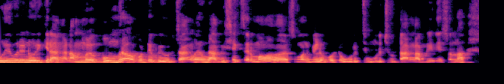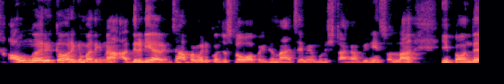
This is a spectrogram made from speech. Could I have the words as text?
உரி உரின்னு உரிக்கிறாங்க. நம்ம பூம்ராவை போட்டு எப்படி உரிச்சாங்களோ இவங்க அபிஷேக் சர்மாவும் சுமன் கில்லும் போட்டு உரிச்சு முடிச்சு விட்டாங்க அப்படின்னே சொல்லலாம். அவங்க இருக்க வரைக்கும் பாத்தீங்கன்னா அதிரடியா இருந்துச்சு. அப்புறமேட்டு கொஞ்சம் ஸ்லோவா போயிட்டு மேட்சையுமே முடிச்சிட்டாங்க அப்படின்னே சொல்லலாம். இப்போ வந்து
